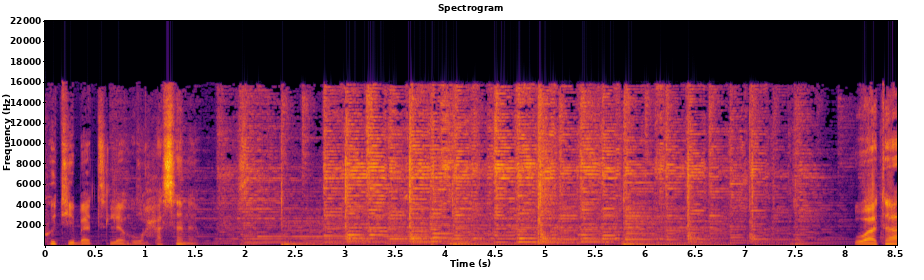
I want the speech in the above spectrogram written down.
کتبت له حسنە. واتە،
